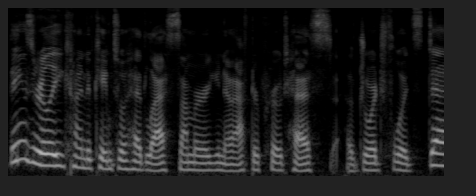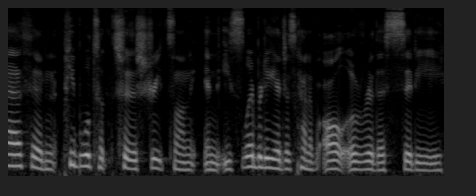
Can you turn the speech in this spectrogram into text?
Things really kind of came to a head last summer, you know, after protests of George Floyd's death, and people took to the streets on in East Liberty and just kind of all over the city.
